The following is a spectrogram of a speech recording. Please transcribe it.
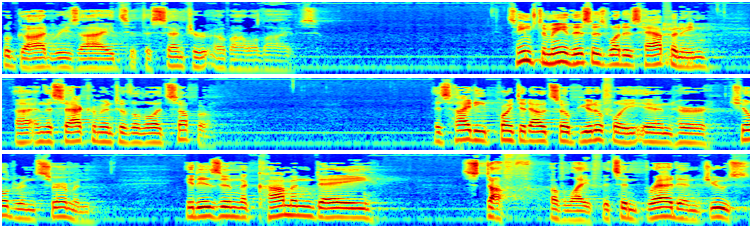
where God resides at the center of our lives. Seems to me this is what is happening uh, in the sacrament of the Lord's Supper. As Heidi pointed out so beautifully in her children's sermon, it is in the common day stuff of life. It's in bread and juice,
